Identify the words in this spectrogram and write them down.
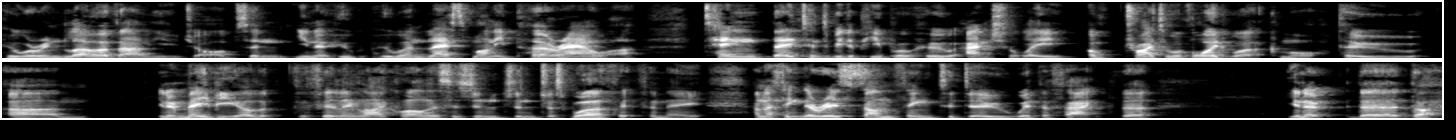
who are in lower value jobs and you know who who earn less money per hour tend they tend to be the people who actually try to avoid work more. Who um, you know maybe are feeling like, well, this isn't just worth it for me. And I think there is something to do with the fact that you know the, the,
